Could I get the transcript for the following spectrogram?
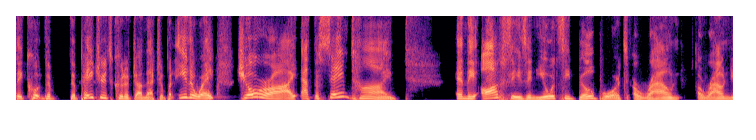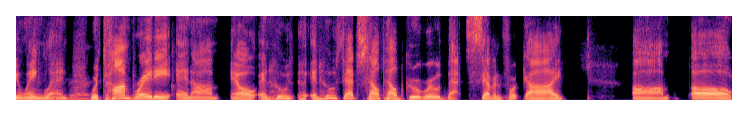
They could the, the Patriots could have done that too. But either way, Joe or I at the same time in the offseason, you would see billboards around around New England Right. with Tom Brady and um you know and who and who's that self-help guru that seven foot guy um oh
